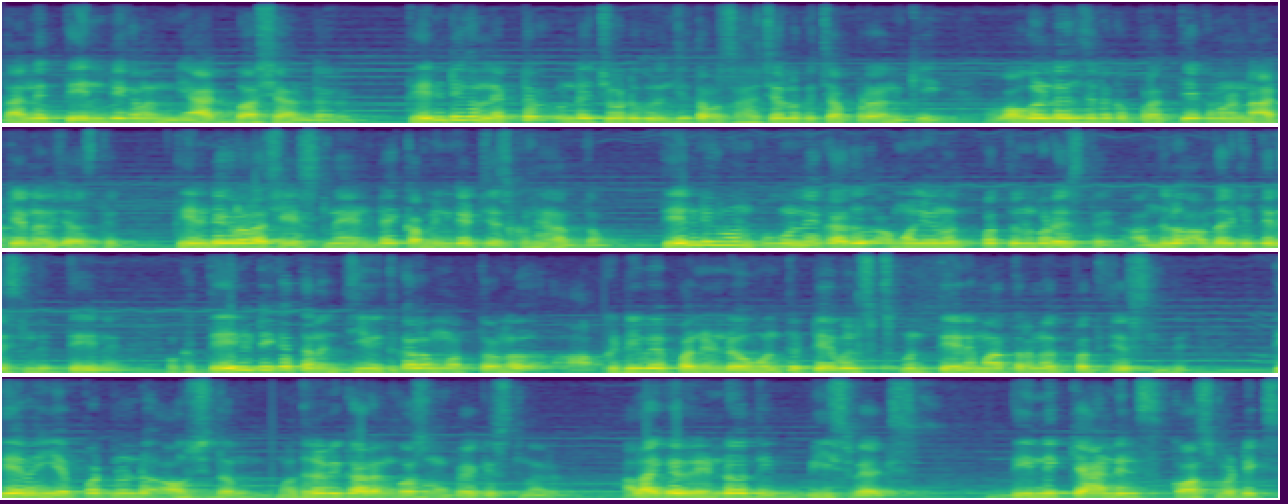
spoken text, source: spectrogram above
దాన్ని తేనెటీగల న్యాట్ భాష అంటారు. తేనెటీగల నెక్టర్ ఉండే చోటు గురించి తమ సహచరులకు చెప్పడానికి వగల్డన్స్ అనే ఒక ప్రత్యేకమైన నాట్యాన్ని అవి చేస్తాయి. తేనెటీగలు అలా చేస్తున్నాయంటే కమ్యూనికేట్ చేసుకునే అర్థం. తేనెటీగలు మన పువ్వులనే కాదు అమూల్యమైన ఉత్పత్తులను కూడా ఇస్తాయి. అందులో అందరికీ తెలిసింది తేనె. ఒక తేనెటీగ తన జీవితకాలం మొత్తంలో ఒకటి బై పన్నెండో వంతు టేబుల్ స్పూన్ తేనె మాత్రమే ఉత్పత్తి చేస్తుంది. తేనె ఎప్పటి నుండో ఔషధం మధుర వికారం కోసం ఉపయోగిస్తున్నారు. అలాగే రెండోది బీస్ వ్యాక్స్. దీన్ని క్యాండిల్స్ కాస్మెటిక్స్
